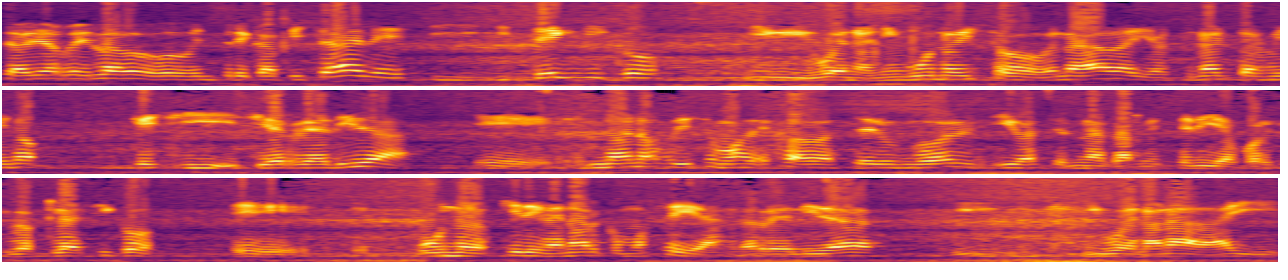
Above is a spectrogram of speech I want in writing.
se había arreglado entre capitanes y, y técnico y bueno, ninguno hizo nada y al final terminó que si, si en realidad eh, no nos hubiésemos dejado hacer un gol, iba a ser una carnicería, porque los clásicos eh, uno los quiere ganar como sea, la realidad, y, y bueno, nada, hay,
